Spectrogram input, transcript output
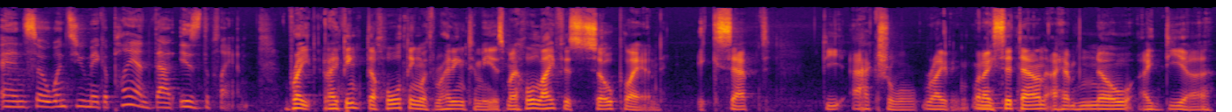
and so once you make a plan, that is the plan. Right. And I think the whole thing with writing to me is my whole life is so planned, except the actual writing. When I sit down, I have no idea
